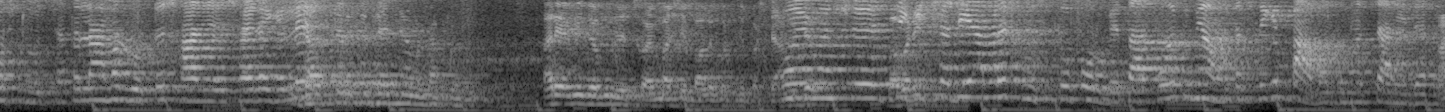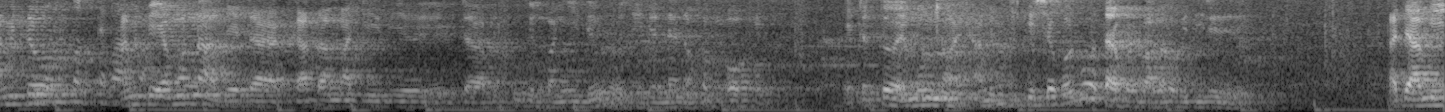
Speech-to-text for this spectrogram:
কষ্ট হচ্ছে। তাহলে আমার রোগটা সারে সারা গেলে? ডাক্তারের কাছে আরে আমি দেখুন যে ছয় মাসে ভালো করতে পারছি। ছয় মাসে চিকিৎসা দিয়ে আমরা সুস্থ করবে। তারপরে তুমি আমার কাছ থেকে পাবা তোমার চাহিদা আমি তো আমি তো এমন না যে এটা কাদা মাটি দিয়ে এটা আমি পুতুল বানিয়ে দেবো যে এটা নেন ওকে। এটা তো এমন নয়। আমি চিকিৎসা করব তারপর ভালো হবে ধীরে ধীরে। আচ্ছা আমি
